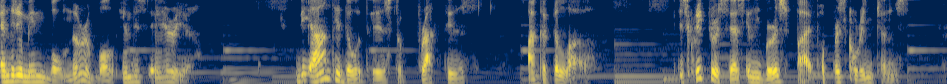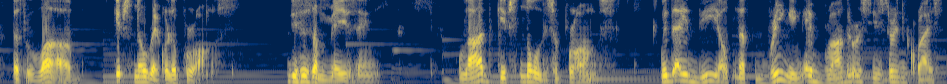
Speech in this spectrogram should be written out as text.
and remain vulnerable in this area. The antidote is to practice agape love. Scripture says in verse 5 of 1 Corinthians that love keeps no record of wrongs. This is amazing. Love keeps no list of wrongs, with the idea of not bringing a brother or sister in Christ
